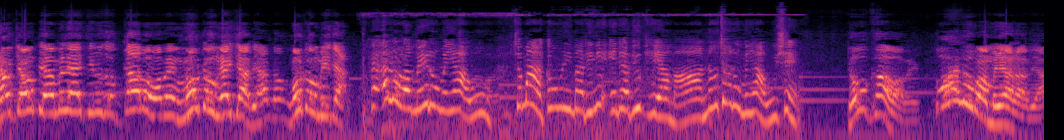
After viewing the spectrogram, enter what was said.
နောက်ကျောင်းပြန်မလဲကျင်းလို့ဆိုကားပေါ်မှာပဲငုတ်တုံငိုက်ကြဗျာနော်ငုတ်တုံမေးကြအဲ့လိုတော့မေးလို့မရဘူးကျမကကုမ္ပဏီမှာဒီနေ့အင်တာဗျူးဖြေရမှာနောက်ကျတော့မရဘူးရှင် ဒုက္ခပါပဲသွားလို့မှမရတာဗျာ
